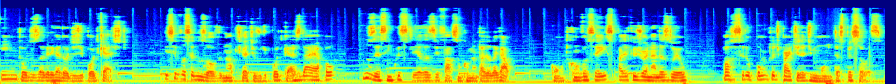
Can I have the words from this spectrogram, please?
e em todos os agregadores de podcast. E se você nos ouve no aplicativo de podcast da Apple, nos dê 5 estrelas e faça um comentário legal. Conto com vocês para que o Jornadas do Eu possa ser o ponto de partida de muitas pessoas.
